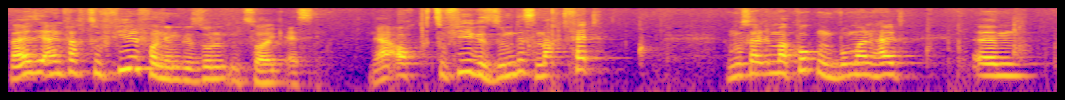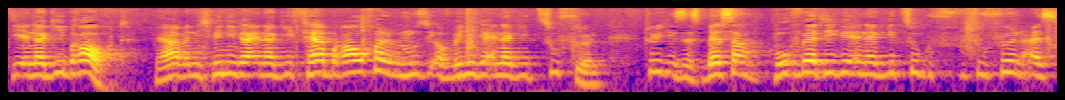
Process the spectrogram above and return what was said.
Weil sie einfach zu viel von dem gesunden Zeug essen. Ja, auch zu viel Gesundes macht Fett. Man muss halt immer gucken, wo man halt ähm, die Energie braucht. Ja, wenn ich weniger Energie verbrauche, muss ich auch weniger Energie zuführen. Natürlich ist es besser, hochwertige Energie zuzuführen als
